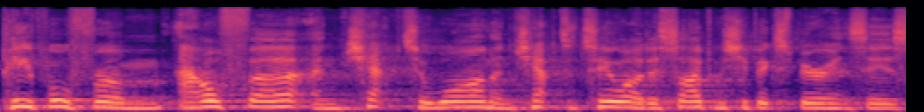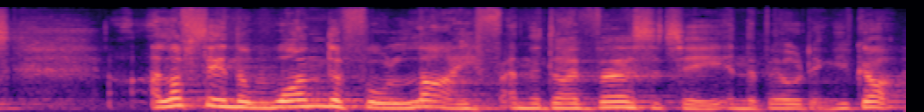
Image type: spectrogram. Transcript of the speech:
people from Alpha and Chapter 1 and Chapter 2, our discipleship experiences. I love seeing the wonderful life and the diversity in the building. You've got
